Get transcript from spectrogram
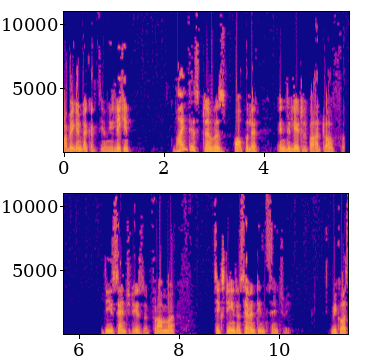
پروپیگنڈا کرتی ہوں گی لیکن why this term was popular in the latter part of these centuries from 16th uh, or 17th century because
